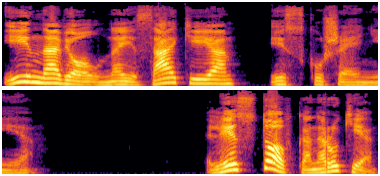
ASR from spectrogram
и навел на Исакия искушение. Листовка на руке,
